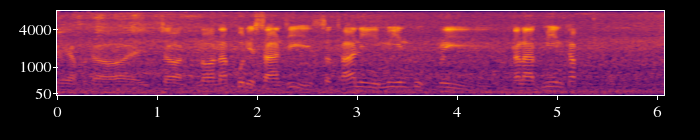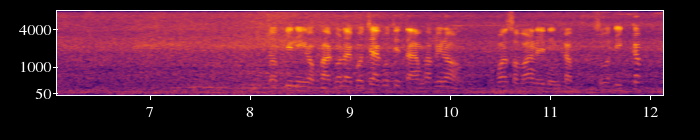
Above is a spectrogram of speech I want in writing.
เรียบร้อยจอดรอรับผู้โดยสารที่สถานีมีนบุรี ตลาดมีนครับจบที่นี่ก็ฝากกดไลค์กดแชร์กดติดตามครับพี่น้องพ่อสว่างเดชหนึ่งครับ สวัสดีครับ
